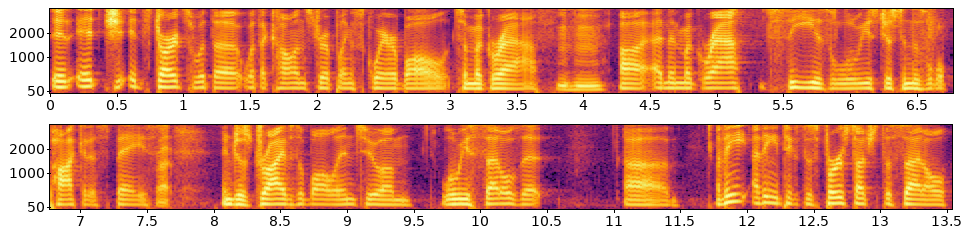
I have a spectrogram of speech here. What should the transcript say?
it it it starts with a with a Colin Stripling square ball to McGrath, Mm-hmm. uh, and then McGrath sees Luis just in this little pocket of space and just drives the ball into him. Luis settles it. Uh, I think I think he takes his first touch to settle.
